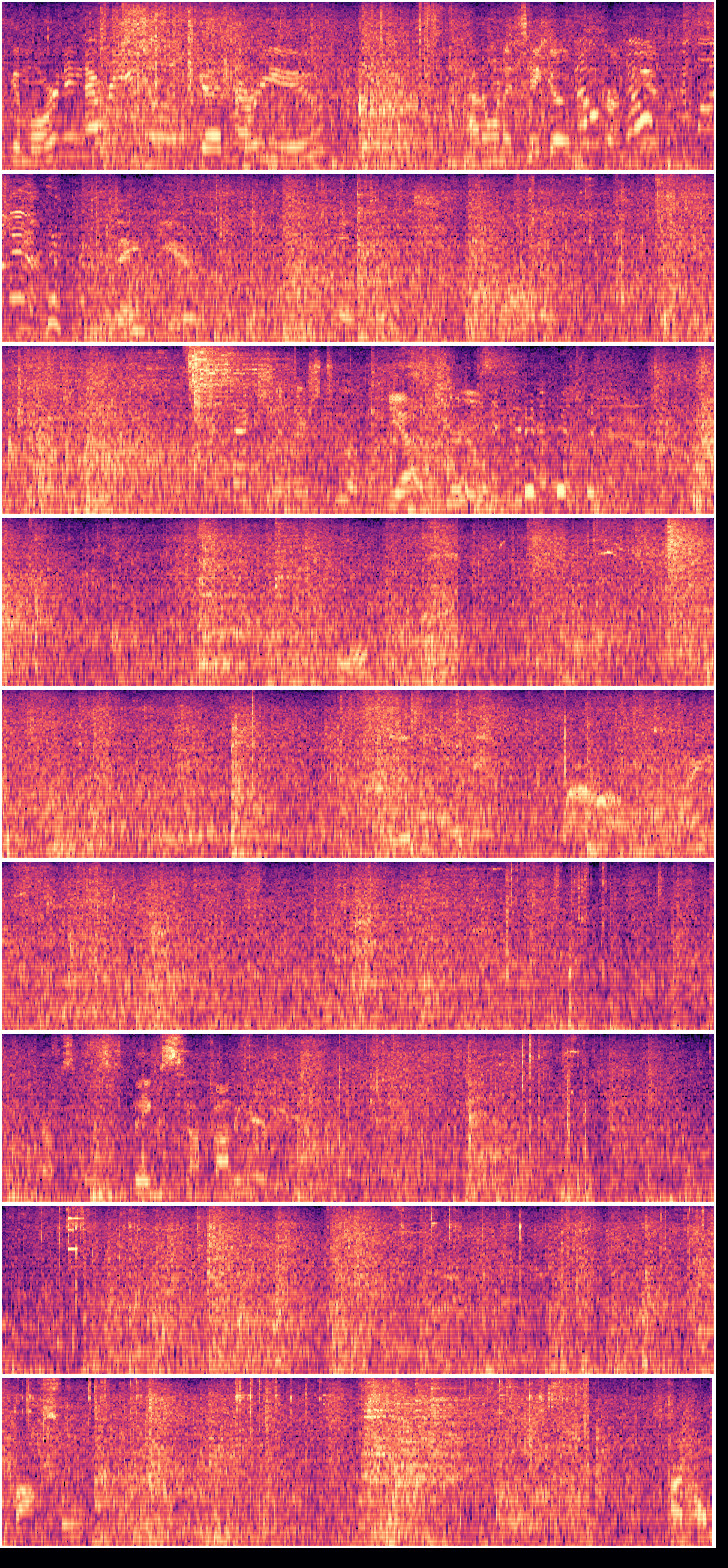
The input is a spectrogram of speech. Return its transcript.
Good morning. How are you doing? Good. How are you? I don't want to take over from you. Come on in. Thank you. Little coach. Protection. There's two of them. Yeah, true. cool. And it is a. Wow, nice. Grab some big stuff out of here.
